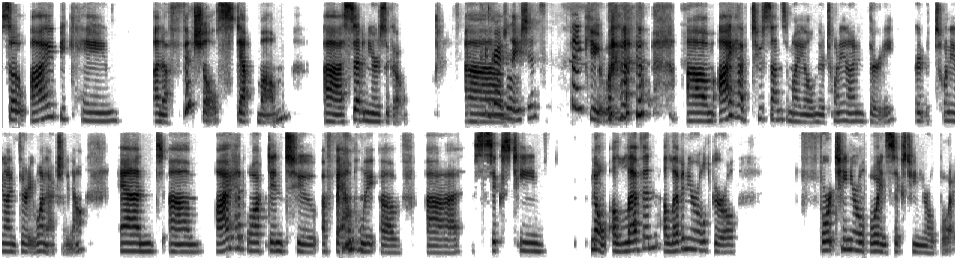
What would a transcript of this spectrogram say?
so i became an official stepmom uh, seven years ago. Um, congratulations Thank you. um, I have two sons of my own. They're 29 and 30, or 29, 31 actually now. And um, I had walked into a family of uh, 16, no, 11, 11 year old girl, 14 year old boy, and 16 year old boy.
